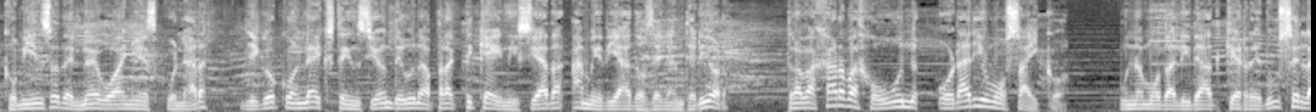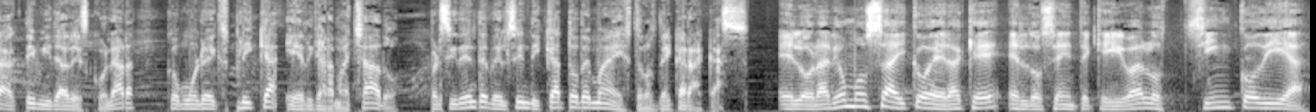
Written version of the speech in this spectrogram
El comienzo del nuevo año escolar llegó con la extensión de una práctica iniciada a mediados del anterior, trabajar bajo un horario mosaico, una modalidad que reduce la actividad escolar, como lo explica Edgar Machado, presidente del Sindicato de Maestros de Caracas. El horario mosaico era que el docente que iba los 5 días,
